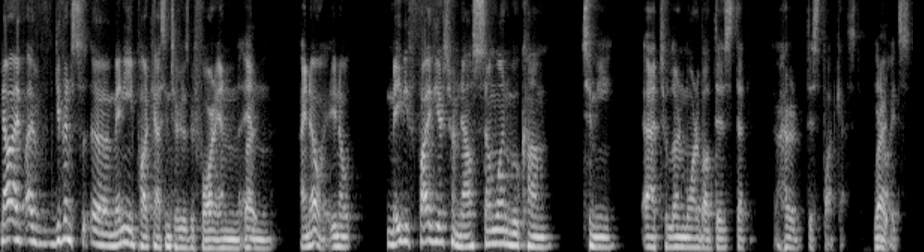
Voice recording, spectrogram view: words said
know, I've, I've given uh, many podcast interviews before and, right. and I know, you know, maybe five years from now, someone will come to me uh, to learn more about this that heard this podcast. You right. know, it's,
